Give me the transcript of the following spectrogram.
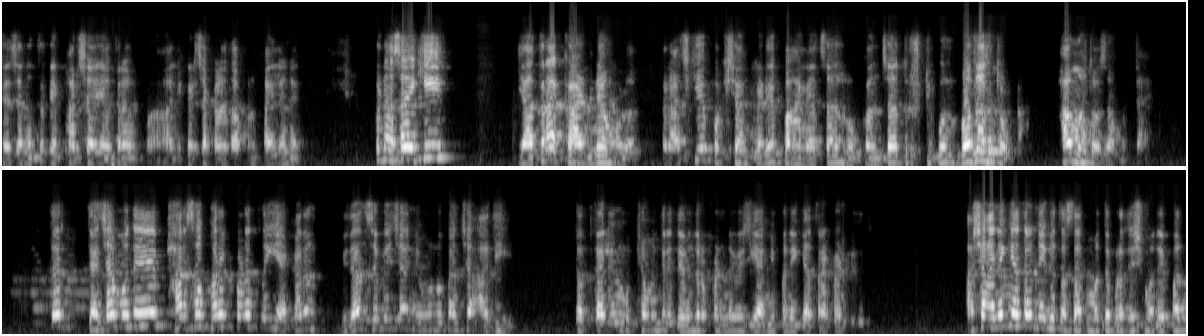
त्याच्यानंतर काही फारशा यात्रा अलीकडच्या काळात आपण पाहिलं नाही. पण असं आहे की यात्रा काढण्यामुळं राजकीय पक्षांकडे पाहण्याचा लोकांचा दृष्टिकोन बदलतो का हा महत्त्वाचा मुद्दा आहे. तर त्याच्यामध्ये फारसा फरक पडत नाहीये कारण विधानसभेच्या निवडणुकांच्या आधी तत्कालीन मुख्यमंत्री देवेंद्र फडणवीस यांनी पण एक यात्रा काढली होती. अशा अनेक यात्रा निघत असतात. मध्य प्रदेशमध्ये पण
